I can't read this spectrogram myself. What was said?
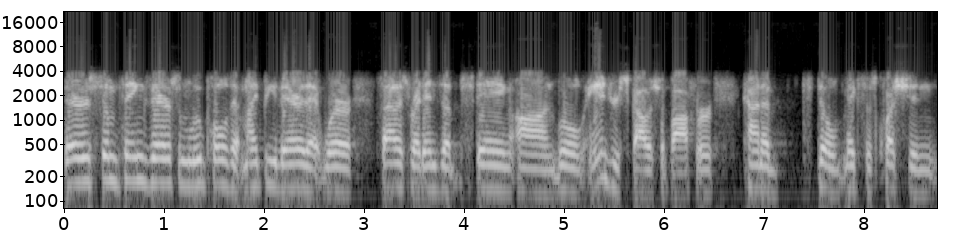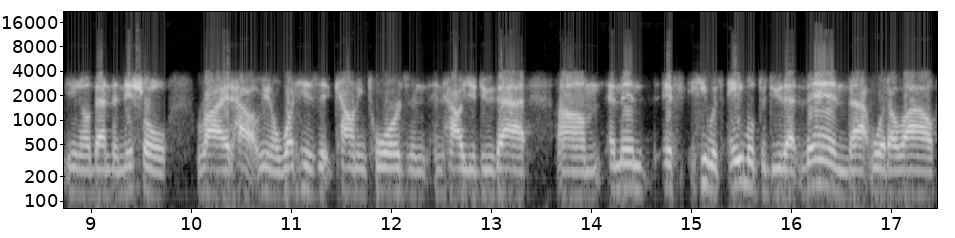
there's some things there, some loopholes that might be there that where Silas Redd ends up staying on Will Andrews scholarship offer kind of still makes us question, you know, that initial ride, how, you know, what is it counting towards and, and how you do that. Um, and then if he was able to do that, then that would allow,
